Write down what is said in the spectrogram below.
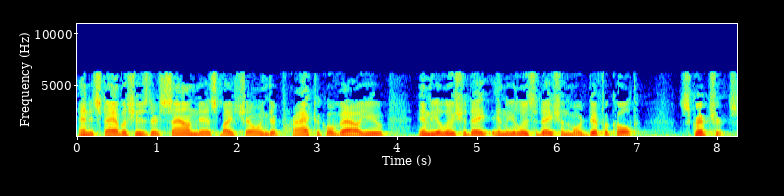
and establishes their soundness by showing their practical value in the, in the elucidation of the more difficult scriptures.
